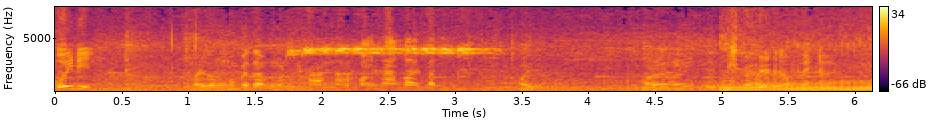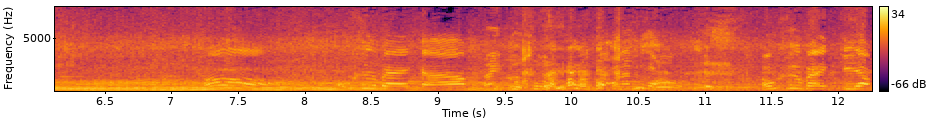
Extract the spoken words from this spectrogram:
คุยดิ ไปตรงนู้นไปทางนู้นฝังทางก็ไอ้สัตว์มาเลยมาเลยโอ้ผมคือแบกามเฮ้ยกูนั่นกูผมคือแบเกียม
